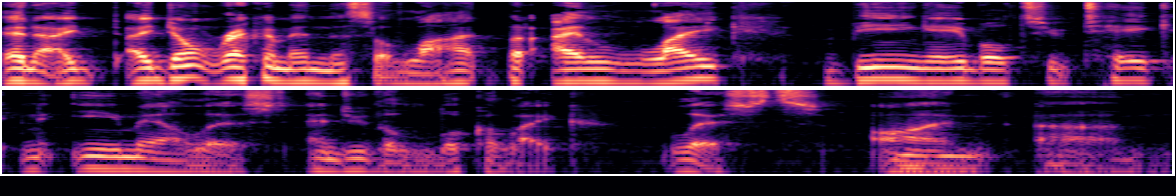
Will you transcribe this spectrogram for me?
and I I don't recommend this a lot, but I like being able to take an email list and do the lookalike lists on um,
